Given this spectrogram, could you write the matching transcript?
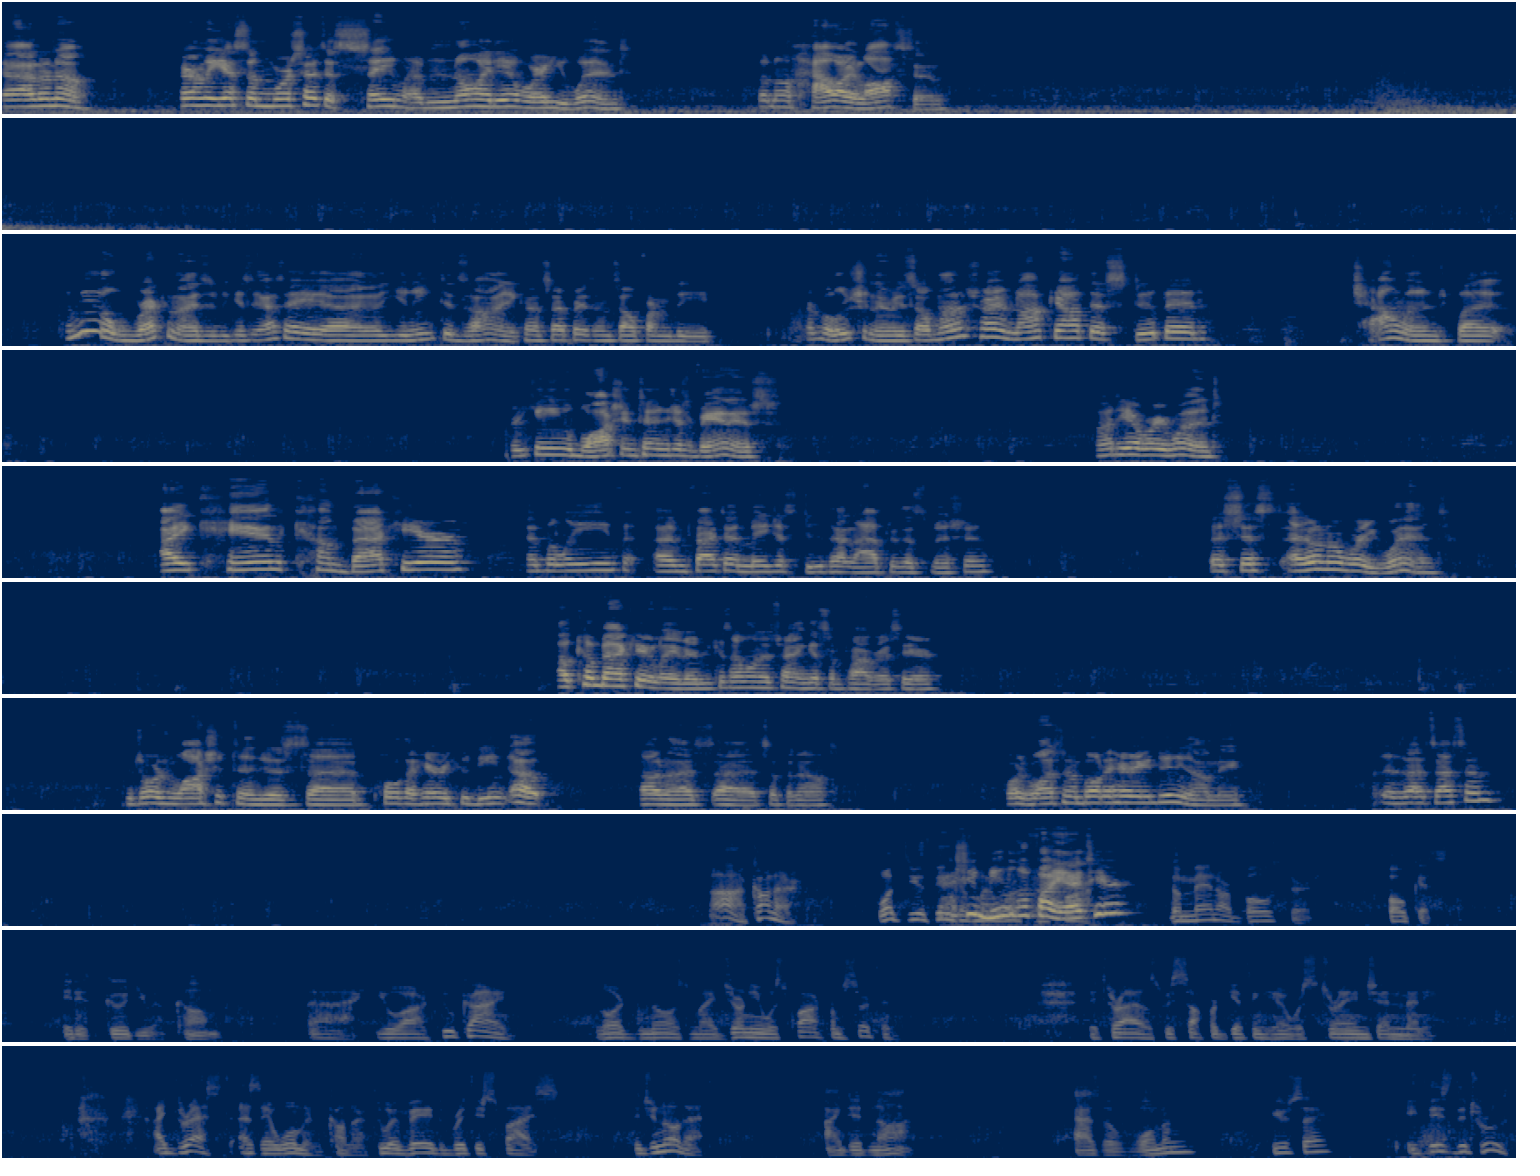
Yeah, I don't know. Apparently he has some more stuff to say, I have no idea where he went. Don't know how I lost him. Of you don't recognize it because it has a uh, unique design. It kind of separates himself from the revolutionaries. So I'm gonna try and knock out this stupid challenge, but freaking Washington just vanished. No idea where he went. I can come back here, I believe. In fact, I may just do that after this mission. It's just, I don't know where he went. I'll come back here later because I want to try and get some progress here. George Washington just uh, pulled a Harry Houdini. Oh, oh no, that's uh, something else. George Washington pulled a Harry Houdini on me. Is that assassin? Ah, Connor. What do you think Actually, of my meet Lafayette here? The men are bolstered, focused. It is good you have come. Ah, you are too kind. Lord knows my journey was far from certain. The trials we suffered getting here were strange and many. I dressed as a woman, Connor, to evade British spies. Did you know that? I did not. As a woman, you say? It is the truth.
